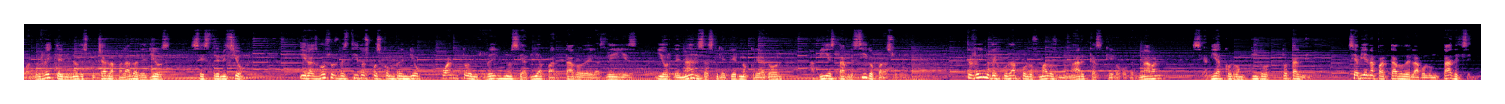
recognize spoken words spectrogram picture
Cuando el rey terminó de escuchar la palabra de Dios, se estremeció y rasgó sus vestidos, pues comprendió cuánto el reino se había apartado de las leyes y ordenanzas que el eterno Creador había establecido para su reino. El reino de Judá por los malos monarcas que lo gobernaban se había corrompido totalmente, se habían apartado de la voluntad del Señor.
